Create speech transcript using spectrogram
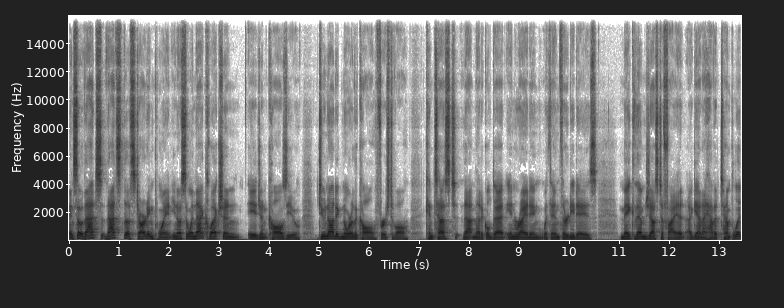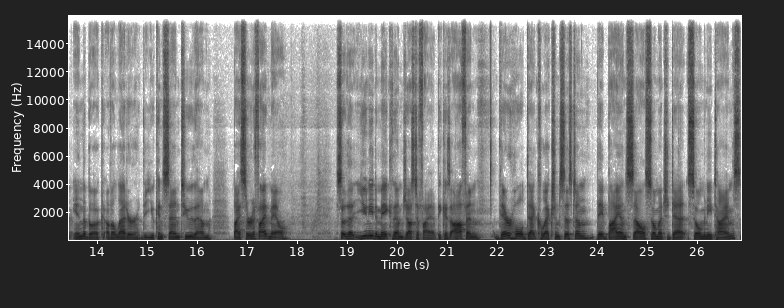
and so that's that's the starting point. You know, so when that collection agent calls you, do not ignore the call. First of all, contest that medical debt in writing within 30 days make them justify it. Again, I have a template in the book of a letter that you can send to them by certified mail so that you need to make them justify it because often their whole debt collection system they buy and sell so much debt so many times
